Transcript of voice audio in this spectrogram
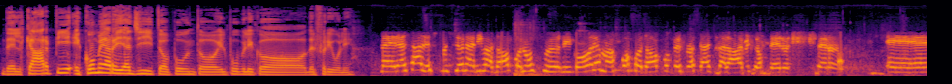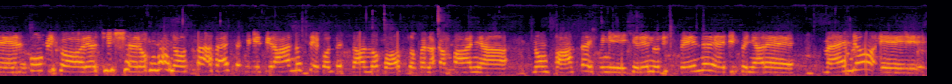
del Carpi e come ha reagito appunto il pubblico del Friuli? Beh, in realtà l'espulsione arriva dopo, non sul rigore, ma poco dopo per protesta l'arbitro, spero, spero e il pubblico reagisce rovinando tutta la festa quindi tirandosi e contestando posto per la campagna non fatta e quindi chiedendo di spendere e di impegnare meglio e,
